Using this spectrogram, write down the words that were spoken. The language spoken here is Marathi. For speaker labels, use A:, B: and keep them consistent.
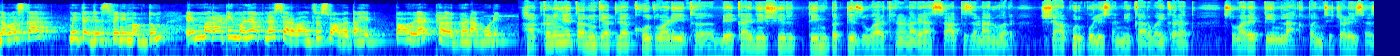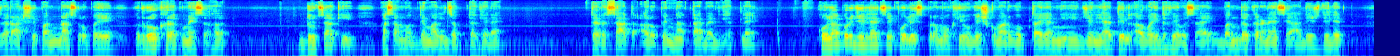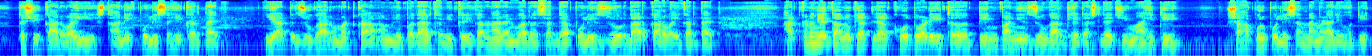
A: नमस्कार मी तेजस्विनी मगदुम. एम मराठीमध्ये आपल्या सर्वांचं स्वागत आहे. पाहुयात ठळक घडामोडी.
B: हातकणंगले तालुक्यातल्या खोतवाडी इथं बेकायदेशीर तीन पत्ती जुगार खेळणाऱ्या सात जणांवर शहापूर पोलिसांनी कारवाई करत सुमारे तीन लाख पंचेचाळीस हजार आठशे पन्नास रुपये रोख रकमेसह दुचाकी असा मुद्देमाल जप्त केलाय. तर सात आरोपींना ताब्यात घेतलंय. कोल्हापूर जिल्ह्याचे पोलीस प्रमुख योगेश कुमार गुप्ता यांनी जिल्ह्यातील अवैध व्यवसाय बंद करण्याचे आदेश दिलेत. तशी कारवाई स्थानिक पोलीसही करतायत. यात जुगार मटका अंमली पदार्थ विक्री करणाऱ्यांवर सध्या पोलीस जोरदार कारवाई करतायत. हातकणंगले तालुक्यातल्या खोतवाडी इथं तीन पाणी जुगार घेत असल्याची माहिती शहापूर पोलिसांना मिळाली होती.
